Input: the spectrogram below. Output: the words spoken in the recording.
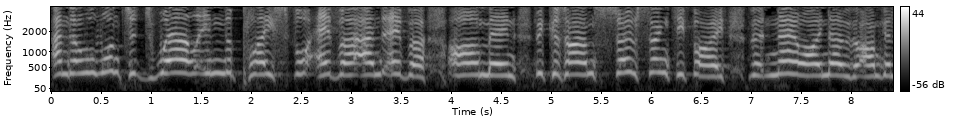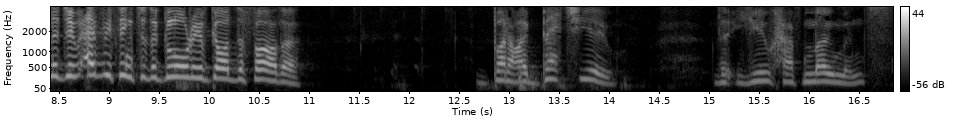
And I will want to dwell in the place forever and ever. Amen. Because I am so sanctified that now I know that I'm going to do everything to the glory of God the Father. But I bet you that you have moments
